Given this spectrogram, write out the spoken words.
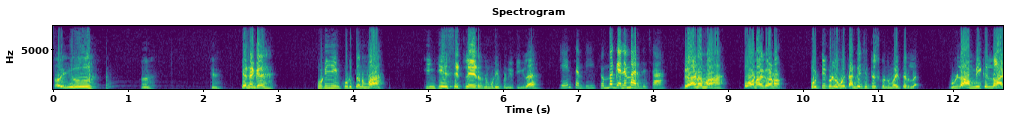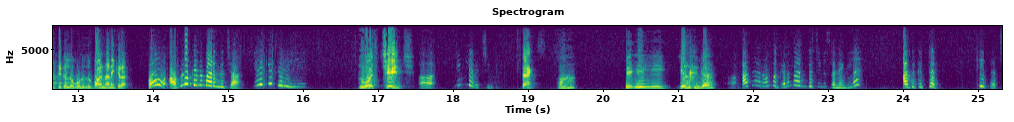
ஐயோ. என்னங்க? குடியும் கொடுத்தனுமா? இங்கே செட்டில் ஆயிடுறது முடிவு பண்ணிட்டீங்களா? ஏன் தம்பி? ரொம்ப கனமா இருந்துச்சா? கனமா? போனா கணம் பொட்டிக்குள்ள உங்க தங்கச்சி ட்ரெஸ் கொண்டு மாதிரி தெரியல உள்ள அம்மிக்கல்லும் ஆட்டுக்கல்லும் கொண்டு வந்துருப்பாங்கன்னு நினைக்கிறேன். அவ்வளவு கனமா இருந்துச்சா? எனக்கே தெரியலையே. யூ ஆர் சேஞ்ச் ஆ, நீங்களே வச்சுங்க தேங்க்ஸ் எதுக்குங்க? அதான் ரொம்ப கனமா இருந்துச்சுன்னு சொன்னீங்களே. அதுக்கு டிப் கீப் இட்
